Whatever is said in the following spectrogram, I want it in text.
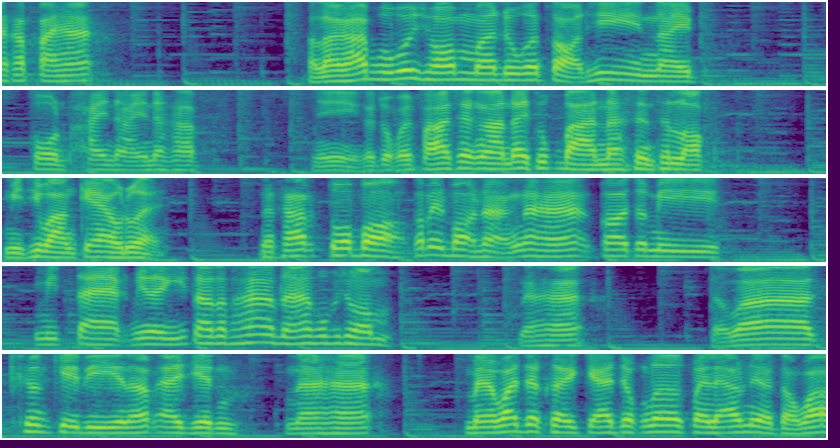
นะครับ ไปฮะ เอาละครับคุณผู้ชมมาดูกันต่อที่ในโซนภายในนะครับ นี่กระจกไฟฟ้าใช้งานได้ทุกบานนะเซ็นเตอร์ล็อกมีที่วางแก้วด้วยนะครับ ตัวเบาะก็เป็นเบาะหนังนะฮะก็จะมีมีแตกมีอะไรอย่างนี้ตามสภาพนะคุณผู้ชมนะฮะแต่ว่าเครื่องเกียร์ดีนะครับแอร์เย็นนะฮะแม้ว่าจะเคยแก๊สยกเลิกไปแล้วเนี่ยแต่ว่า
